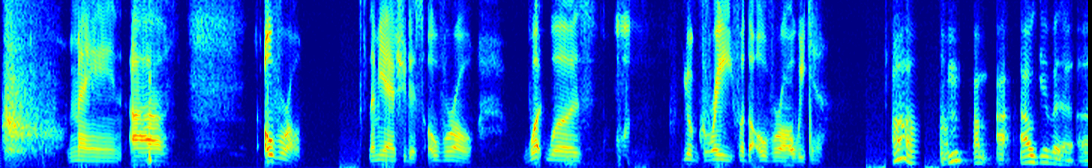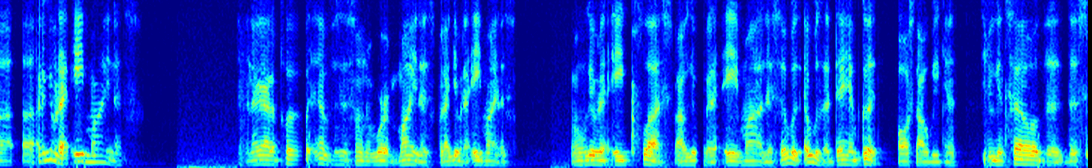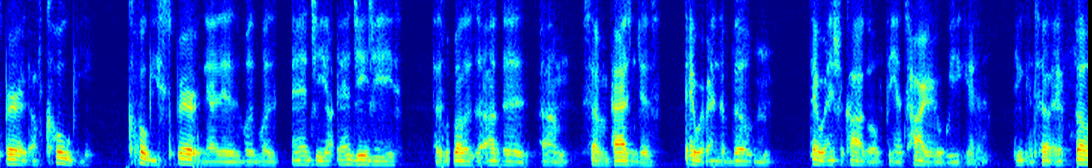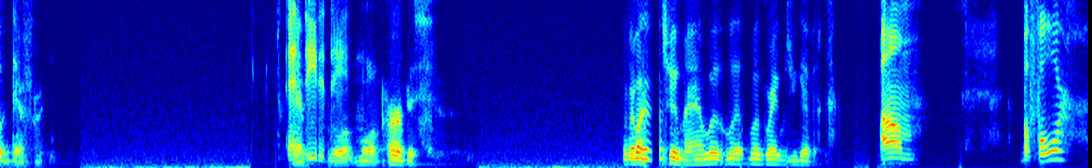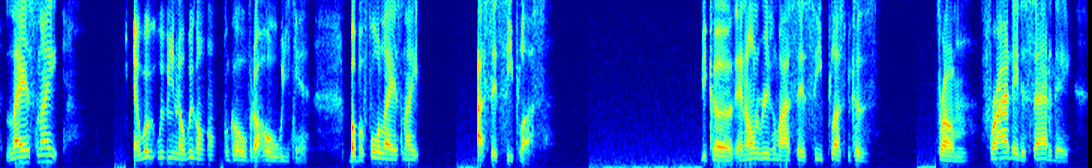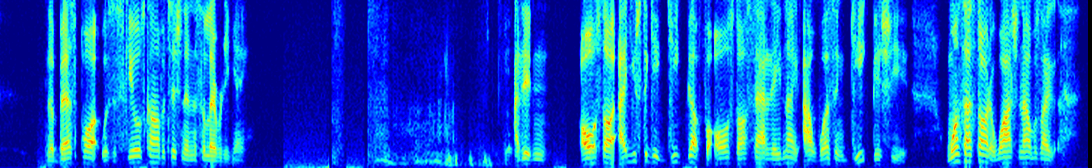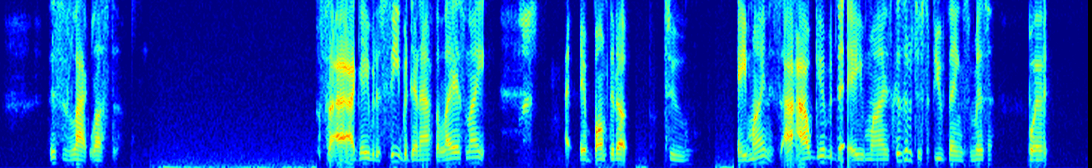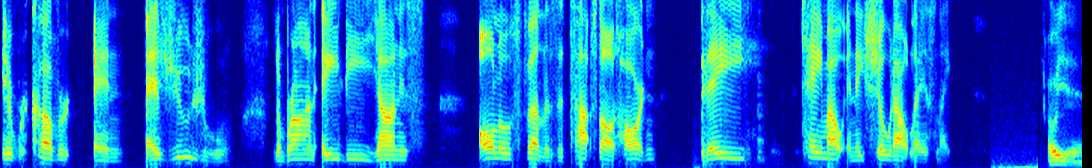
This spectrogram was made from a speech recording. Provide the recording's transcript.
Man, uh, overall, let me ask you this: overall, what was your grade for the overall weekend? Oh, I'm, I'm, I, I'll give it a, a, a I give it an A minus. And I gotta put emphasis on the word minus, but I give it an A minus. I won't give it an A plus. I'll give it an A minus. It was it was a damn good All Star weekend. You can tell the the spirit of Kobe, Kobe's spirit that is was was G and Gigi's, as well as the other um, seven passengers. They were in the building. They were in Chicago the entire weekend. You can tell it felt different. Had Indeed, it did. more, more purpose. What about you, man? What what what grade would you give it? Um, before last night, and we, we you know we're gonna go over the whole weekend, but before last night, I said C plus because, and the only reason why I said C plus because from Friday to Saturday, the best part was the skills competition and the celebrity game. I didn't All Star. I used to get geeked up for All Star Saturday night. I wasn't geeked this year. Once I started watching, I was like, this is lackluster. So I, I gave it a C, but then after last night, it bumped it up to A minus. I'll give it the A minus because it was just a few things missing, but it recovered. And as usual, LeBron, AD, Giannis, all those fellas, the top stars, Harden, they came out and they showed out last night. Oh yeah.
